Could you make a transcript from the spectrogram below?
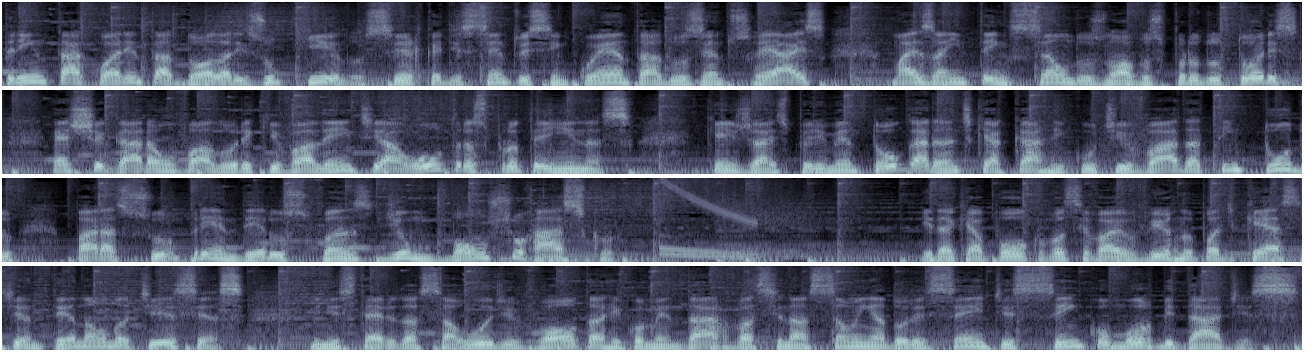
30 a 40 dólares o quilo, cerca de 150 a 200 reais, mas a intenção dos novos produtores é chegar a um valor equivalente a outras proteínas. Quem já experimentou garante que a carne cultivada tem tudo para surpreender os fãs de um bom churrasco. E daqui a pouco você vai ouvir no podcast Antena 1 Notícias. Ministério da Saúde volta a recomendar vacinação em adolescentes sem comorbidades.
